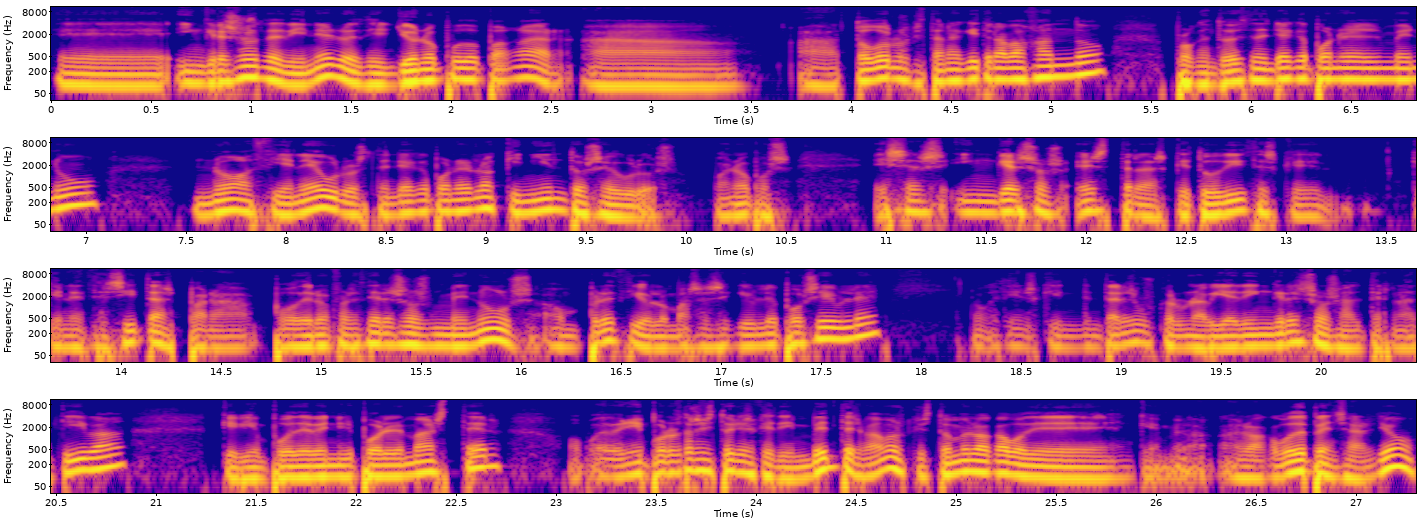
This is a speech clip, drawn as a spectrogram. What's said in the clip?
eh, ingresos de dinero. Es decir, yo no puedo pagar a, a todos los que están aquí trabajando porque entonces tendría que poner el menú no a 100 euros, tendría que ponerlo a 500 euros. Bueno, pues esos ingresos extras que tú dices que, necesitas para poder ofrecer esos menús a un precio lo más asequible posible, lo que tienes que intentar es buscar una vía de ingresos alternativa, que bien puede venir por el máster o puede venir por otras historias que te inventes, vamos, que esto me lo acabo de que me lo, acabo de pensar yo,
